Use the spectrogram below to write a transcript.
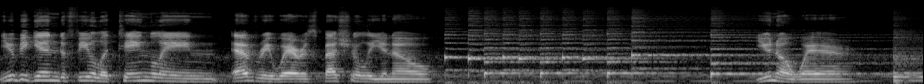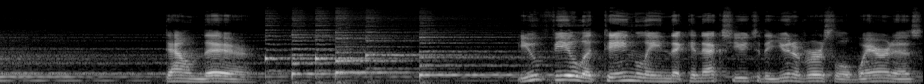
You begin to feel a tingling everywhere, especially, you know, You know where. Down there. You feel a tingling that connects you to the universal awareness,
